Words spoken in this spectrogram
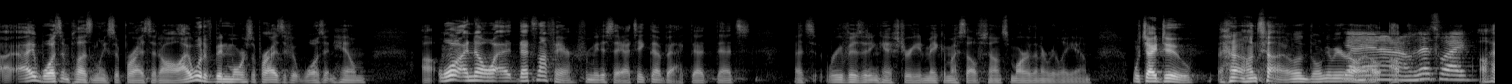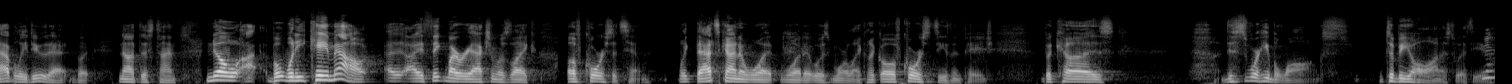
I wasn't pleasantly surprised at all. I would have been more surprised if it wasn't him. Uh, well, I know I, that's not fair for me to say. I take that back. That that's that's revisiting history and making myself sound smarter than I really am, which I do on time. Don't get me wrong. Yeah, I'll- no, I'll- no, no, that's why. I'll happily do that, but not this time. No, I, but when he came out, I, I think my reaction was like, "Of course it's him." Like that's kind of what what it was more like. Like, "Oh, of course it's Ethan Page," because this is where he belongs. To be all honest with you, Yeah.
